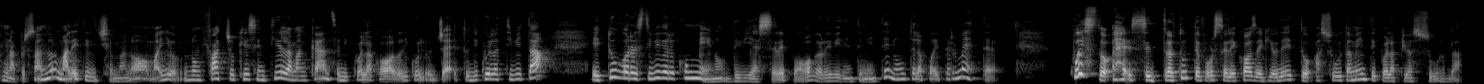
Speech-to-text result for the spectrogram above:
Una persona normale ti dice: Ma no, ma io non faccio che sentire la mancanza di quella cosa, di quell'oggetto, di quell'attività e tu vorresti vivere con meno. Devi essere povero, evidentemente non te la puoi permettere. Questo è, se, tra tutte forse le cose che ho detto, assolutamente quella più assurda,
